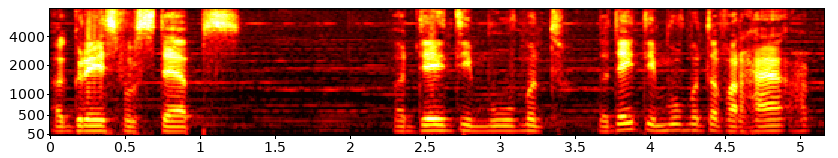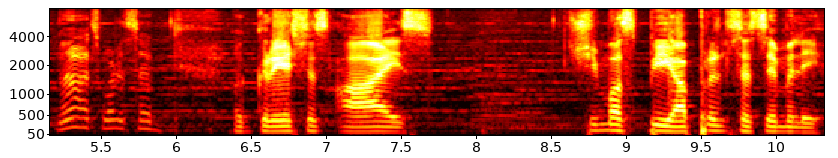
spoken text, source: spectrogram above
A graceful steps, a dainty movement, the dainty movement of her hand. No, that's what it said. Her gracious eyes. She must be our Princess Emily.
